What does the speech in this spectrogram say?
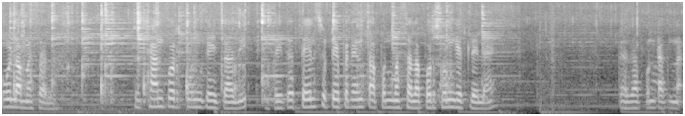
ओला मसाला. तो छान परतून घ्यायचा आधी. आता इथं तेल सुटेपर्यंत आपण मसाला परतून घेतलेला आहे. त्यात आपण टाकणार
